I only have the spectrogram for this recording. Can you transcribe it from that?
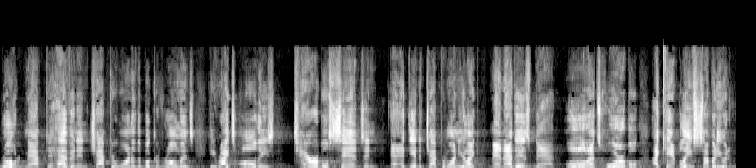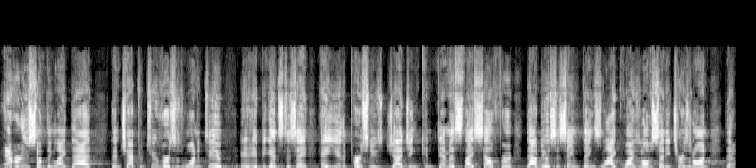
roadmap to heaven. In chapter one of the book of Romans, he writes all these terrible sins. And at the end of chapter one, you're like, man, that is bad. Oh, that's horrible. I can't believe somebody would ever do something like that. Then, chapter 2, verses 1 and 2, it, it begins to say, Hey, you, the person who's judging, condemnest thyself, for thou doest the same things likewise. And all of a sudden, he turns it on that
